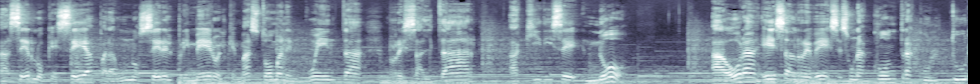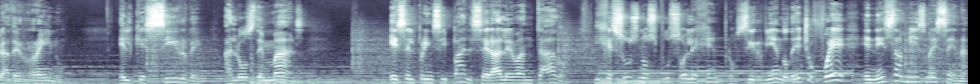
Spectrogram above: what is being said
hacer lo que sea para uno ser el primero, el que más toman en cuenta, resaltar. Aquí dice, no, Ahora es al revés, es una contracultura de reino. El que sirve a los demás es el principal, será levantado. Y Jesús nos puso el ejemplo, sirviendo. De hecho, fue en esa misma escena,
